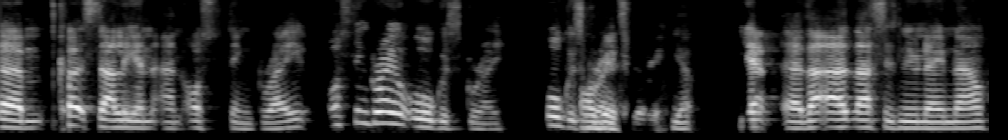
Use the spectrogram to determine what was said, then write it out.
um, Curt Stallion and Austin Gray. Austin Gray or August Gray? August Gray. August Gray, yep Yep, uh, that uh, that's his new name now.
